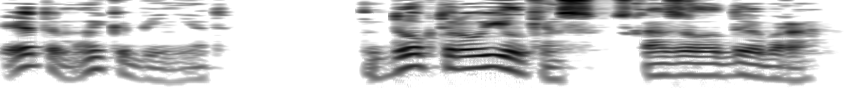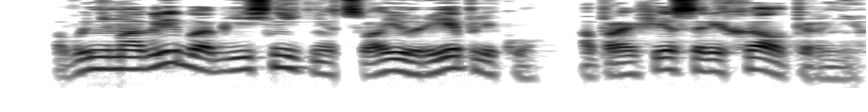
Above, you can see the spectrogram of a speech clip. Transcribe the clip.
«Это мой кабинет». «Доктор Уилкинс», – сказала Дебора, – «вы не могли бы объяснить мне свою реплику о профессоре Халперне?»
